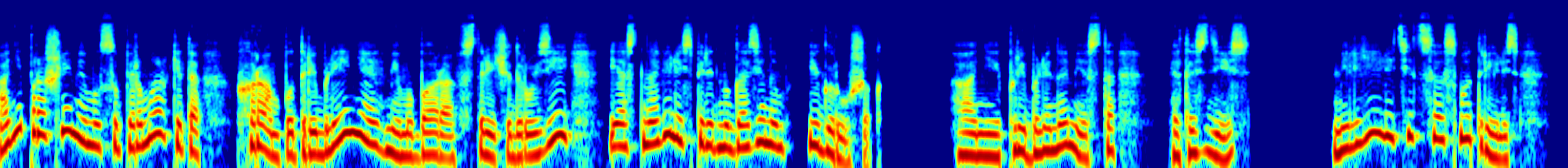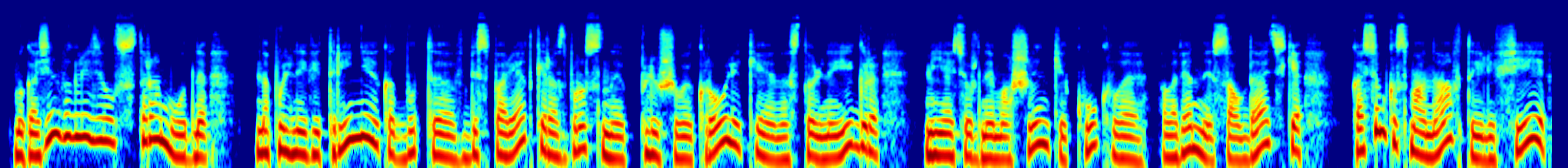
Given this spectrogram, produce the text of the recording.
Они прошли мимо супермаркета «Храм потребления», мимо бара «Встреча друзей» и остановились перед магазином игрушек. Они прибыли на место. Это здесь. Мелье и Летиция осмотрелись. Магазин выглядел старомодно. На пыльной витрине, как будто в беспорядке, разбросаны плюшевые кролики, настольные игры, миниатюрные машинки, куклы, оловянные солдатики, костюм космонавта или феи.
